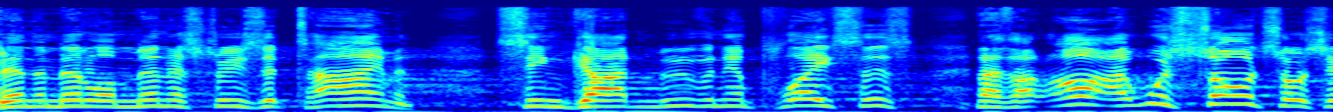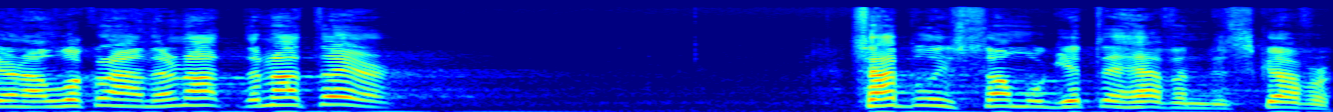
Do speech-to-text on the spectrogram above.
Been in the middle of ministries at time and seen God moving in places, and I thought, oh, I wish so and so's here, and I look around, they're not, they're not there. So I believe some will get to heaven and discover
